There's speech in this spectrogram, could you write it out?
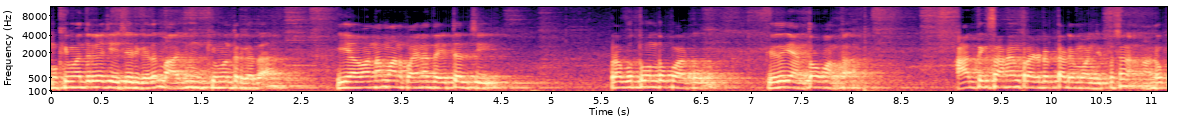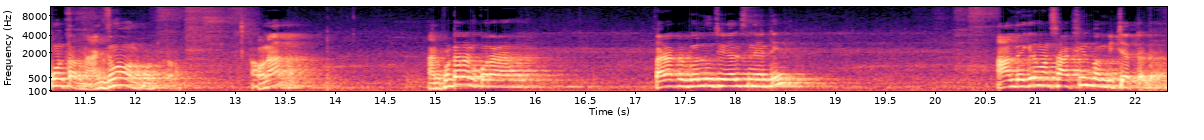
ముఖ్యమంత్రిగా చేశాడు కదా. మాజీ ముఖ్యమంత్రి కదా. ఏమన్నా మన పైన దయతలిచి ప్రభుత్వంతో పాటు ఏదో ఎంతో కొంత ఆర్థిక సహాయం ప్రకటిస్తాడేమో అని చెప్పేసి అనుకుంటారు. మ్యాక్సిమం అనుకుంటారు. అవునా? అనుకుంటారు అనుకోరా. మరి అక్కడికి వెళ్ళి నువ్వు చేయాల్సింది ఏంటి? వాళ్ళ దగ్గర మన సాక్షిని పంపించేస్తాడు.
